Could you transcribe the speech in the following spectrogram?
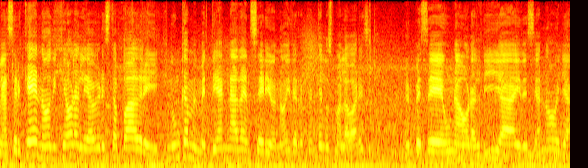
me acerqué, ¿no? Dije, órale, a ver, está padre. Y nunca me metía en nada en serio, ¿no? Y de repente los malabares empecé una hora al día y decía, no, ya,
